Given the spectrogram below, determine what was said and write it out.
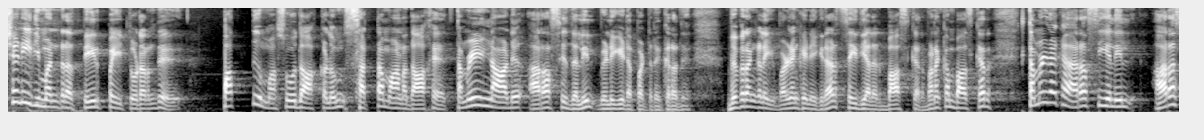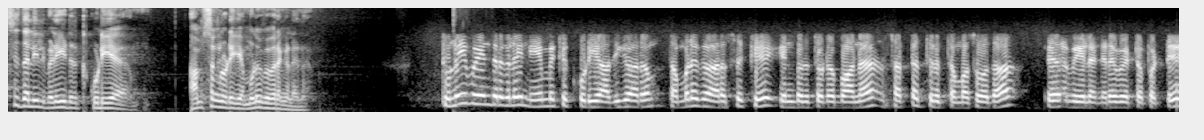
உச்சநீதிமன்ற தீர்ப்பை தொடர்ந்து பத்து மசோதாக்களும் சட்டமானதாக தமிழ்நாடு அரசிதழில் வெளியிடப்பட்டிருக்கிறது. விவரங்களை வழங்கினார் செய்தியாளர் பாஸ்கர். வணக்கம் பாஸ்கர். தமிழக அரசியலில் அரசிதழில் வெளியிடக்கூடிய அம்சங்களுடைய முழு விவரங்கள் என்ன? துணைவேந்தர்களை நியமிக்கக்கூடிய அதிகாரம் தமிழக அரசுக்கு என்பது தொடர்பான சட்ட திருத்த மசோதா பேரவையில நிறைவேற்றப்பட்டு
